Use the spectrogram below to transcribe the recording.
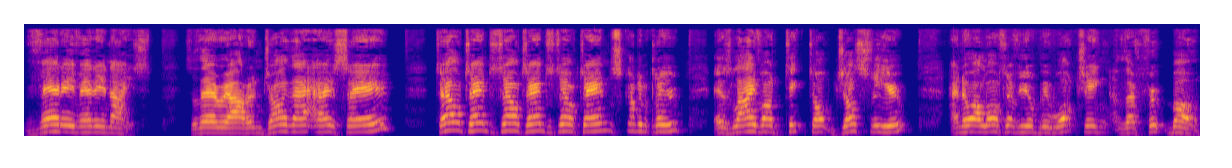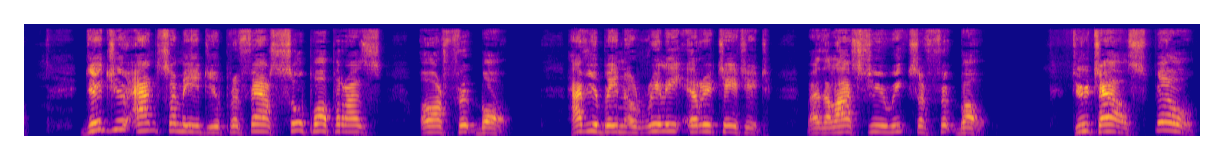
Very, very nice. So there we are. Enjoy that, I say. Tell 10 to tell 10 to tell 10. Scotty McClue is live on TikTok just for you. I know a lot of you will be watching the football. Did you answer me? Do you prefer soap operas or football? Have you been really irritated by the last few weeks of football? Do tell, spill,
